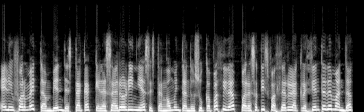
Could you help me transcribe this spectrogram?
El informe también destaca que las aerolíneas están aumentando su capacidad para satisfacer la creciente demanda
